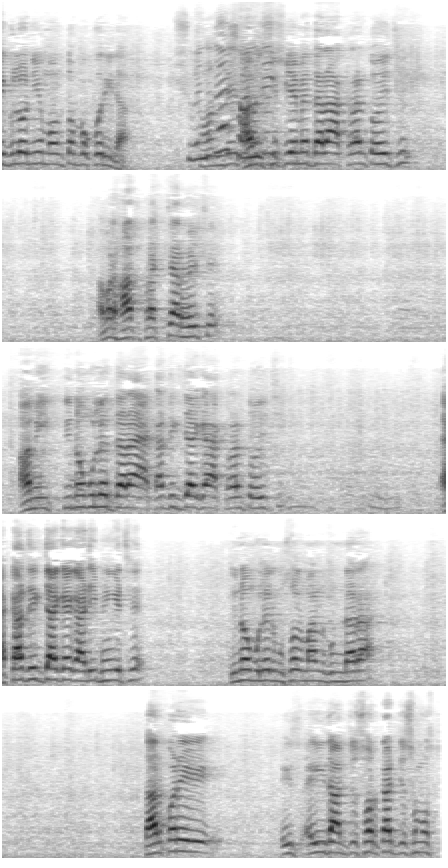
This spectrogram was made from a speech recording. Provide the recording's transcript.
এগুলো নিয়ে মন্তব্য করি না। আমি সন্দেশ সিপিএম এর দ্বারা আক্রান্ত হয়েছি। আমার হাত ফ্র্যাকচার হয়েছে। আমি তৃণমূলের দ্বারা একাধিক জায়গায় আক্রান্ত হয়েছি। একাধিক জায়গায় গাড়ি ভেঙেছে। তৃণমূলের মুসলমান গুন্ডারা। তারপরে এই এই রাজ্য সরকার যে সমস্ত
